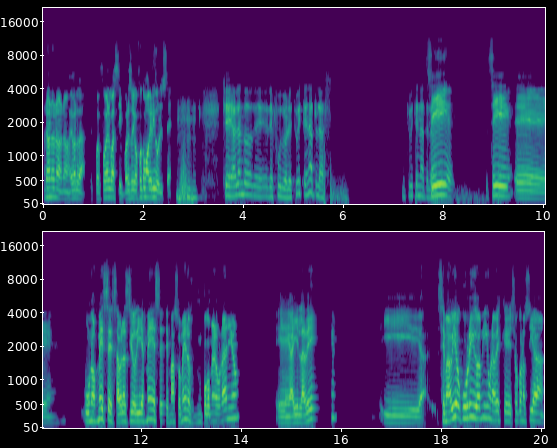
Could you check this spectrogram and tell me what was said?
No, no, no, no, es verdad, fue, fue algo así, por eso digo, fue como agridulce. che, hablando de, de fútbol, ¿estuviste en Atlas? ¿Estuviste en Atlas? Sí, sí, eh, unos meses, habrá sido 10 meses más o menos, un poco menos de un año, eh, ahí en la D. Y se me había ocurrido a mí, una vez que yo conocía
